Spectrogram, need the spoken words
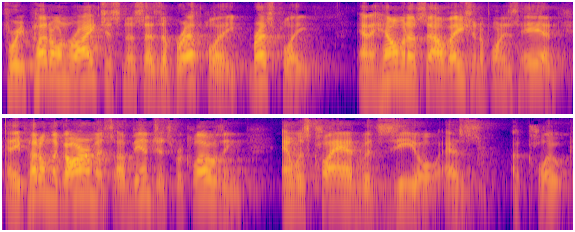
For he put on righteousness as a breastplate, breastplate and a helmet of salvation upon his head, and he put on the garments of vengeance for clothing, and was clad with zeal as a cloak.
